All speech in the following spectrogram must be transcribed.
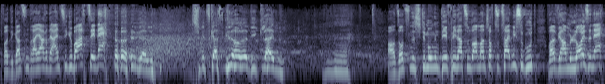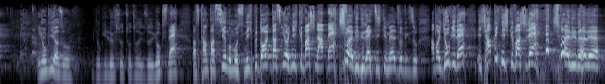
Ich war die ganzen drei Jahre der Einzige über 18, ne? Schwitzt ganz genau, die Kleinen. Aber ansonsten ist Stimmung in DFB-Nationalmannschaft zurzeit nicht so gut, weil wir haben Läuse, ne? Yogi, also Yogi Löw so, so, so, so Jungs, ne? Das kann passieren und muss nicht bedeuten, dass ihr euch nicht gewaschen habt, ne? Schweini direkt sich gemeldet so. Aber Yogi, ne? Ich hab mich nicht gewaschen, ne? Schweini da, ne?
